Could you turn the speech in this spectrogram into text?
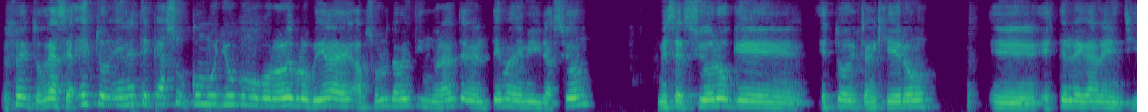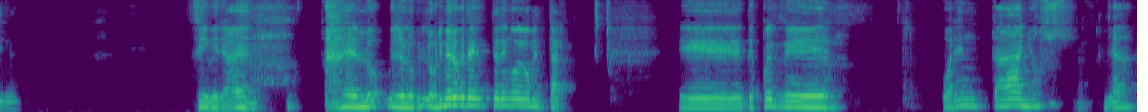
Perfecto, gracias. Héctor, en este caso, como yo como corredor de propiedades absolutamente ignorante en el tema de migración, me cercioro que estos extranjeros eh, estén legales en Chile? Sí, mira, lo, primero que te, tengo que comentar, eh, después de 40 años, ya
